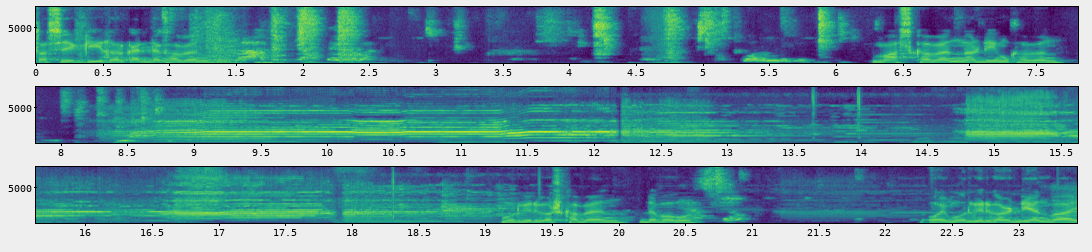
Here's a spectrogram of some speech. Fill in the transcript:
চাষি, কি তরকারিটা খাবেন? মাছ খাবেন না ডিম খাবেন? মুরগির গোশ খাবেন? দেবো ওই মুরগির গোশ দিয়েন ভাই।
